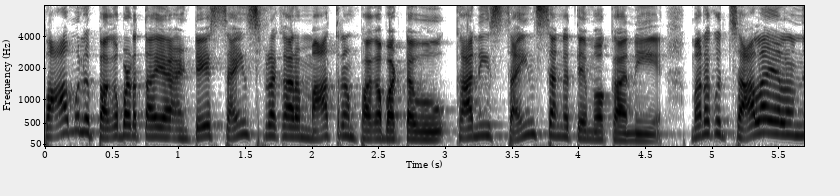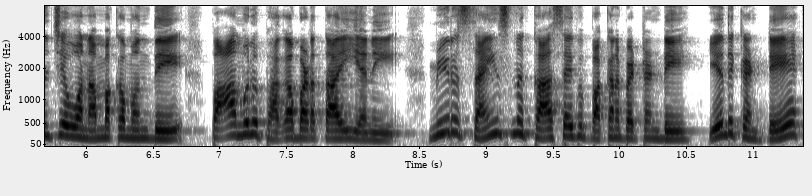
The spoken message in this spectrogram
పాములు పగబడతాయా అంటే సైన్స్ ప్రకారం మాత్రం పగబట్టవు. కానీ సైన్స్ సంగతేమో కానీ మనకు చాలా ఏళ్ళ నుంచి ఓ నమ్మకం ఉంది. పాములు పగబడతాయి అని. మీరు సైన్స్ను కాసేపు పక్కన పెట్టండి. ఎందుకంటే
